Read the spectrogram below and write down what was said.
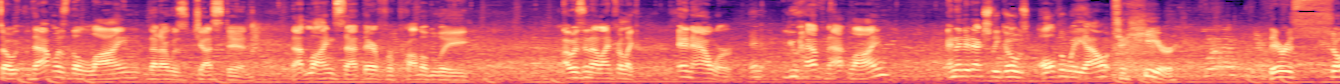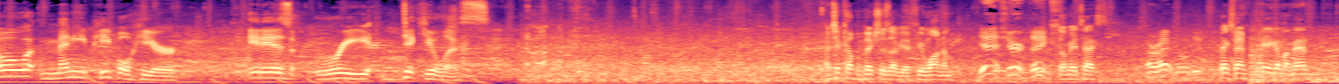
So that was the line that I was just in. That line sat there for probably, I was in that line for like an hour. And you have that line, and then it actually goes all the way out to here. There is so many people here. It is ridiculous. I took a couple pictures of you if you want them. Yeah, sure, thanks. Throw me a text. All right, we'll do. Thanks, man. Here you go, my man.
